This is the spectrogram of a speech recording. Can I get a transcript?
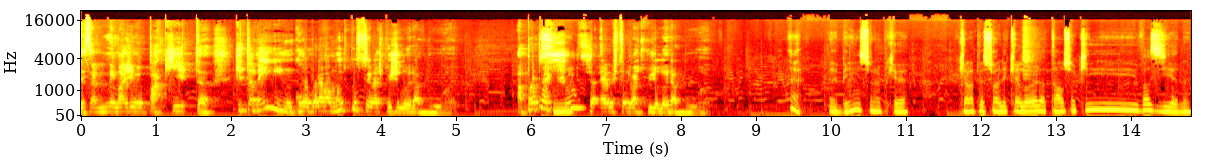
Essa imagem meio paquita, que também corroborava muito com o estereótipo de loira burra. A própria Sim. Xuxa é o estereótipo de loira burra. É, é bem isso, né? Porque aquela pessoa ali que é loira tal, só que vazia, né?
